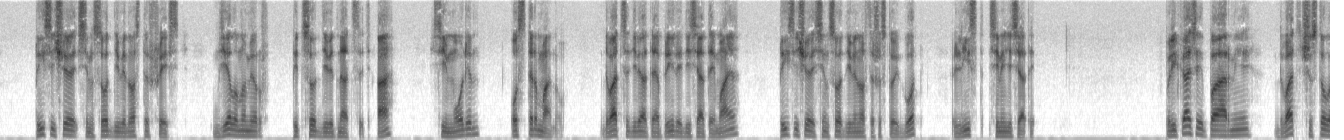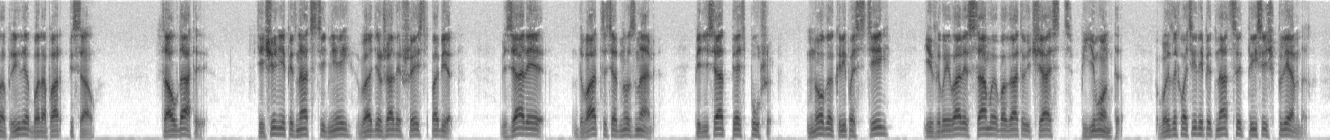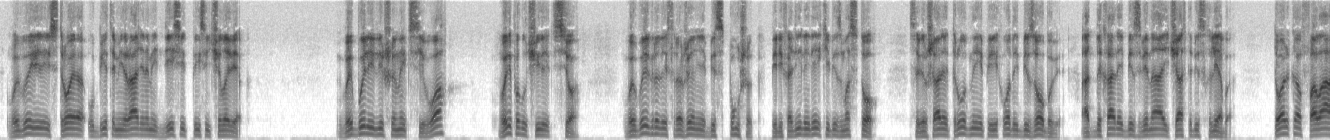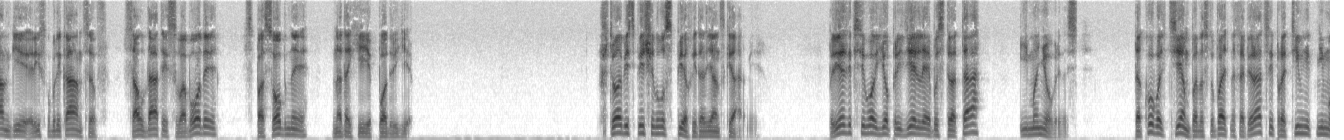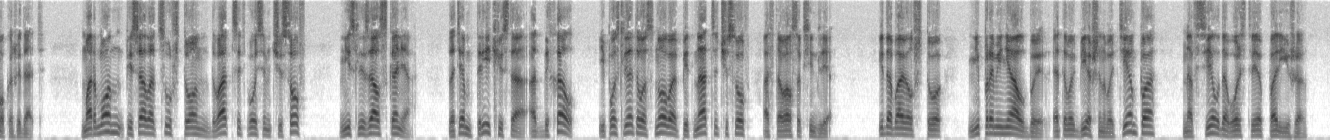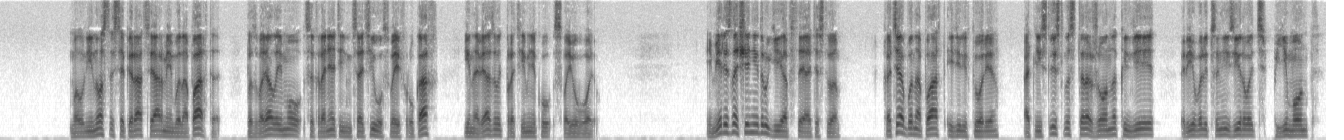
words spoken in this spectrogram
1796. Дело номер 519А. Симолин Остерману. 29 апреля 10 мая 1796 год, лист 70. В приказе по армии 26 апреля Бонапарт писал: "Солдаты, в течение 15 дней вы одержали шесть побед, взяли 21 знамя, 55 пушек, много крепостей и завоевали самую богатую часть Пьемонта. Вы захватили 15 тысяч пленных. Вы вывели из строя убитыми и ранеными 10 тысяч человек. Вы были лишены всего, вы получили все. Вы выиграли сражение без пушек, переходили реки без мостов, совершали трудные переходы без обуви, отдыхали без вина и часто без хлеба. Только фаланги республиканцев, солдаты свободы, способны на такие подвиги. Что обеспечило успех итальянской армии? Прежде всего, ее предельная быстрота и маневренность. Такого темпа наступательных операций противник не мог ожидать. Мармон писал отцу, что он 28 часов не слезал с коня, затем три часа отдыхал и после этого снова 15 часов оставался в седле. И добавил, что не променял бы этого бешеного темпа на все удовольствия Парижа. Молниеносность операции армии Бонапарта позволяла ему сохранять инициативу в своих руках и навязывать противнику свою волю. Имели значение и другие обстоятельства. Хотя Бонапарт и директория отнеслись настороженно к идее революционизировать Пьемонт,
